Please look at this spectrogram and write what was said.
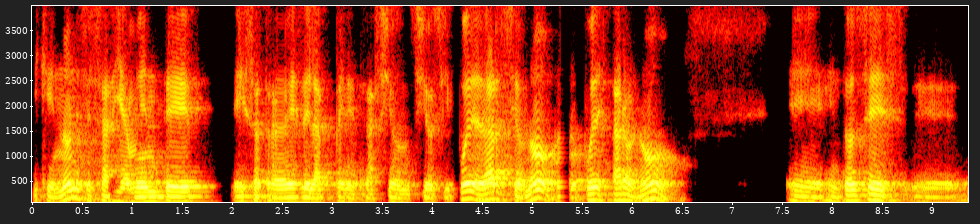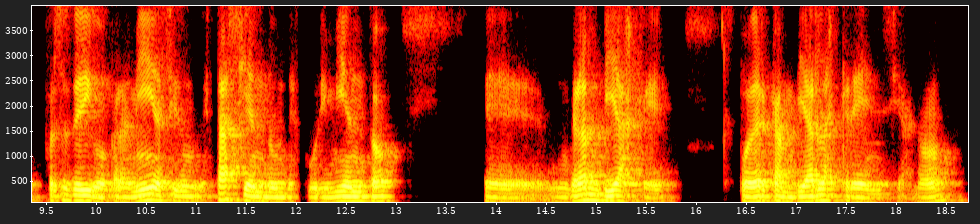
Y que no necesariamente es a través de la penetración, sí o sí. Puede darse o no, pero puede estar o no. Eh, entonces, eh, por eso te digo, para mí ha sido, está siendo un descubrimiento, eh, un gran viaje poder cambiar las creencias, ¿no?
